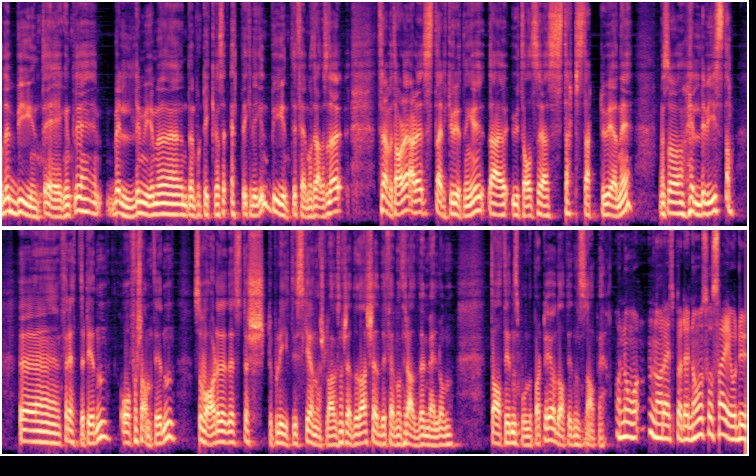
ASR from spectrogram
Og det begynte egentlig veldig mye med den politikken vi har sett etter krigen, begynte i 35. Så 30-tallet er det sterke brytninger, det er uttalelser jeg er sterkt, sterkt uenig i. Men så heldigvis, da, eh, for ettertiden og for samtiden, så var det det største politiske gjennomslaget som skjedde da, skjedde i 35 mellom datidens Bondeparti og datidens Ap. Og nå, Når jeg spør deg nå, så sier jo du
